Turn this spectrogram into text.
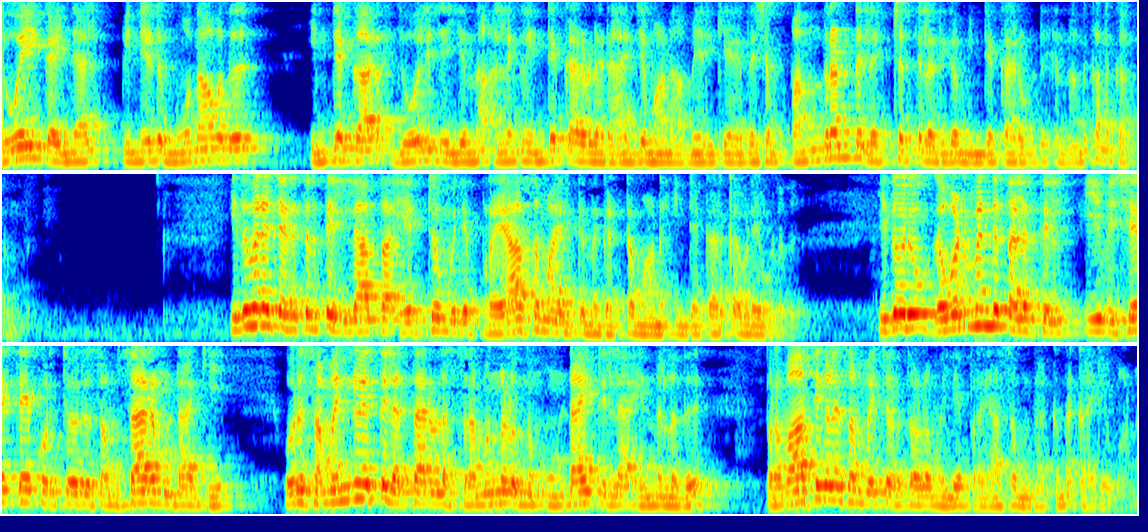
യു എയും കഴിഞ്ഞാൽ പിന്നീട് മൂന്നാമത് ഇന്ത്യക്കാർ ജോലി ചെയ്യുന്ന അല്ലെങ്കിൽ ഇന്ത്യക്കാരുള്ള രാജ്യമാണ് അമേരിക്ക. ഏകദേശം പന്ത്രണ്ട് ലക്ഷത്തിലധികം ഇന്ത്യക്കാരുണ്ട് എന്നാണ് കണക്കാക്കുന്നത്. ഇതുവരെ ചരിത്രത്തിൽ ഇല്ലാത്ത ഏറ്റവും വലിയ പ്രയാസമായിരിക്കുന്ന ഘട്ടമാണ് ഇന്ത്യക്കാർക്ക് അവിടെ ഉള്ളത്. ഇതൊരു ഗവൺമെന്റ് തലത്തിൽ ഈ വിഷയത്തെക്കുറിച്ച് ഒരു സംസാരമുണ്ടാക്കി ഒരു സമന്വയത്തിലെത്താനുള്ള ശ്രമങ്ങളൊന്നും ഉണ്ടായിട്ടില്ല എന്നുള്ളത് പ്രവാസികളെ സംബന്ധിച്ചിടത്തോളം വലിയ പ്രയാസമുണ്ടാക്കുന്ന കാര്യമാണ്.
